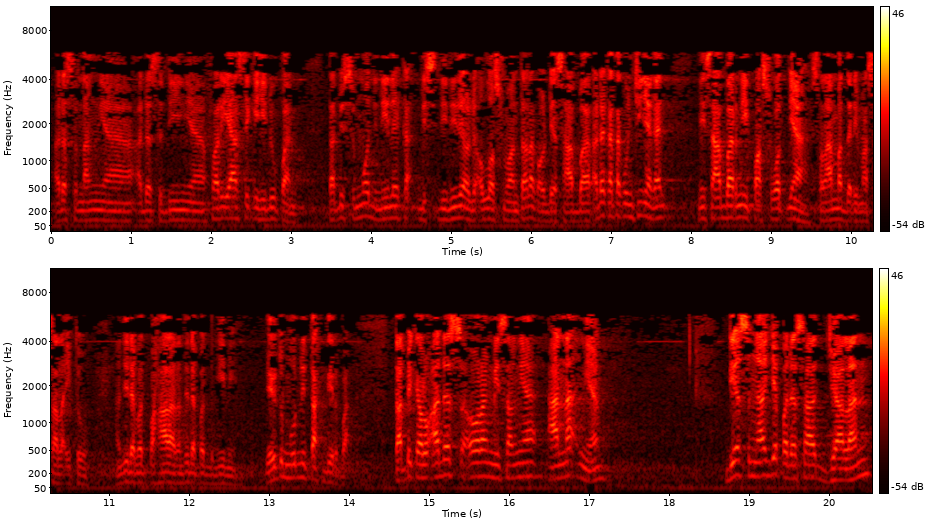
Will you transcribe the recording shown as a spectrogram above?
ada senangnya, ada sedihnya, variasi kehidupan. Tapi semua dinilai dinilai oleh Allah SWT kalau dia sabar. Ada kata kuncinya kan? Ini sabar nih passwordnya, selamat dari masalah itu. Nanti dapat pahala, nanti dapat begini. Jadi itu murni takdir pak. Tapi kalau ada seorang misalnya anaknya, dia sengaja pada saat jalan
